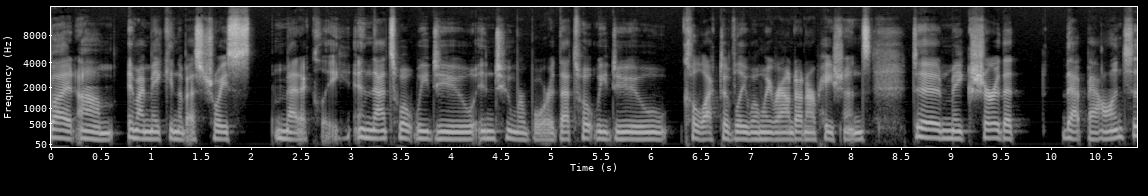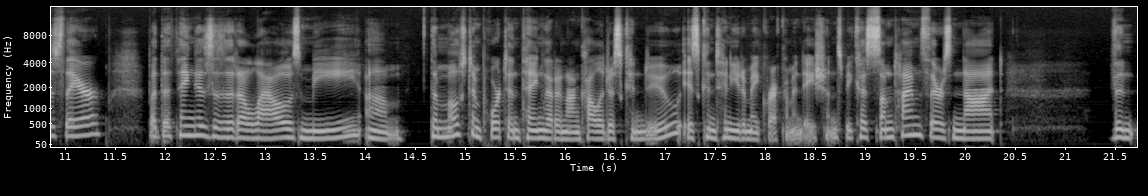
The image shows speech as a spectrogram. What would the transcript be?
But um, am I making the best choice medically? And that's what we do in Tumor Board. That's what we do collectively when we round on our patients to make sure that that balance is there. But the thing is, is it allows me. Um, the most important thing that an oncologist can do is continue to make recommendations because sometimes there's not the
